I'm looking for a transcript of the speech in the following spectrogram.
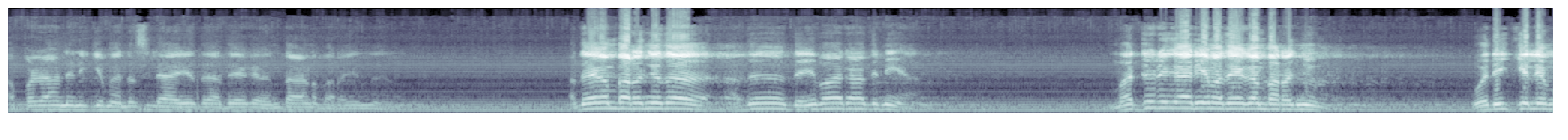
അപ്പോഴാണ് എനിക്ക് മനസ്സിലായത് അദ്ദേഹം എന്താണ് പറയുന്നത്. അദ്ദേഹം പറഞ്ഞത് അത് ദൈവാരാധനയാണ്. മറ്റൊരു കാര്യം അദ്ദേഹം പറഞ്ഞു. ഒരിക്കലും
